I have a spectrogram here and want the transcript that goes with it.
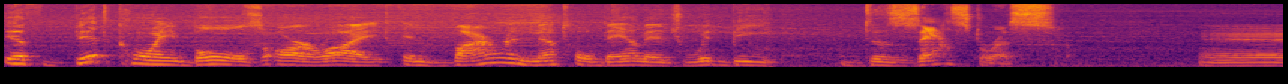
if Bitcoin bulls are right, environmental damage would be disastrous. Yes.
